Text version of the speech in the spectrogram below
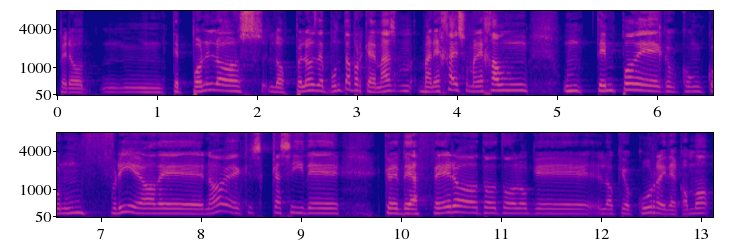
pero mm, te pone los, los pelos de punta porque además maneja eso, maneja un, un tempo de, con, con un frío de, ¿no? Es casi de, de acero todo, todo lo, que, lo que ocurre y de cómo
